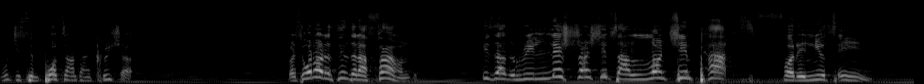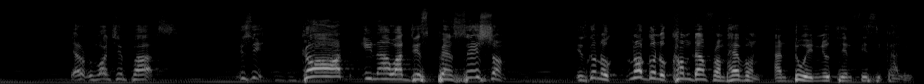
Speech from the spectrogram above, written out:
which is important and crucial. But one of the things that I found is that relationships are launching paths for a new thing. They're launching pads. You see, God in our dispensation is going to not going to come down from heaven and do a new thing physically.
